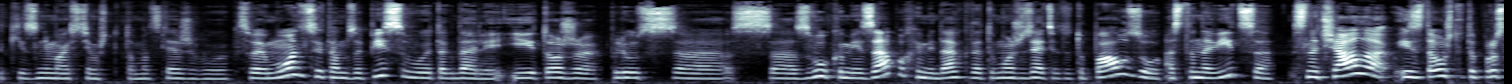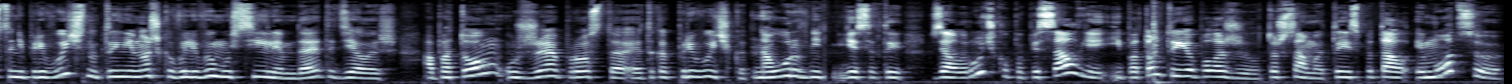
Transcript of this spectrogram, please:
раз-таки занимаюсь тем, что там отслеживаю свои эмоции, там записываю и так далее. И тоже плюс э, с звуками и запахами, да, когда ты можешь взять вот эту паузу, остановиться. Сначала из-за того, что это просто непривычно, ты немножко волевым усилием, да, это делаешь, а потом уже просто это как привычка. На уровне, если ты взял ручку, пописал ей, и потом ты ее положил. То же самое, ты испытал эмоцию,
